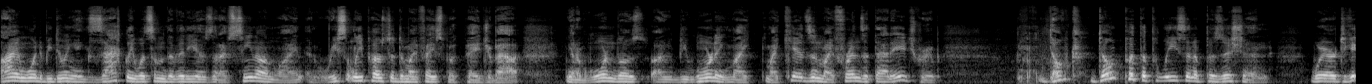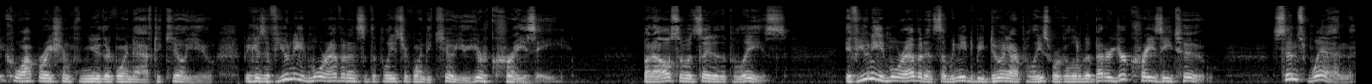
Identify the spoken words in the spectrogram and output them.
I am going to be doing exactly what some of the videos that I've seen online and recently posted to my Facebook page about. You know, warn those. I would be warning my my kids and my friends at that age group. Don't don't put the police in a position where to get cooperation from you they're going to have to kill you because if you need more evidence that the police are going to kill you, you're crazy. But I also would say to the police, if you need more evidence that we need to be doing our police work a little bit better, you're crazy too. Since when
